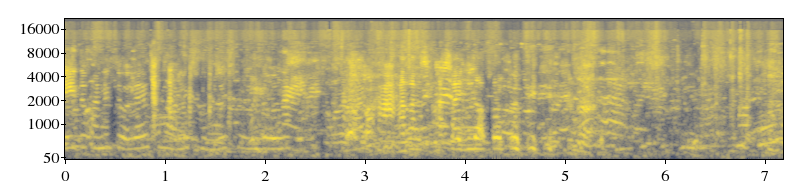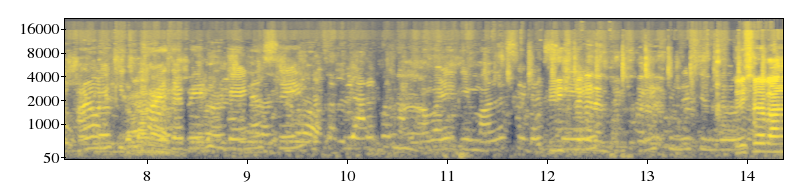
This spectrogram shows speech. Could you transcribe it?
এই দোকানে চলে আসুন অনেক সুন্দর সুন্দর আর অনেক কিছু পাওয়া যাবে পেন আছে আবার এই যে মালা আছে অনেক সুন্দর সুন্দর তিরিশ টাকা। বাং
